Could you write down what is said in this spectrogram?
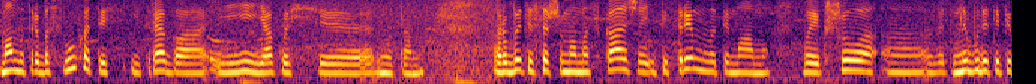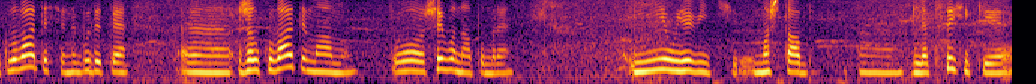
Маму треба слухатись і треба її якось е, ну, там, робити все, що мама скаже, і підтримувати маму. Бо якщо е, ви не будете піклуватися, не будете жалкувати маму, то ще й вона помре. І уявіть масштаб е, для психіки е,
